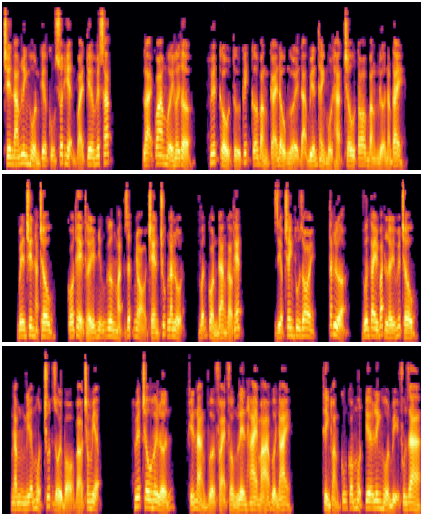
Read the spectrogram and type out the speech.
trên đám linh hồn kia cũng xuất hiện vài tia huyết sắc. Lại qua mười hơi thở, huyết cầu từ kích cỡ bằng cái đầu người đã biến thành một hạt trâu to bằng nửa nắm tay. Bên trên hạt trâu có thể thấy những gương mặt rất nhỏ chen trúc lăn lộn, vẫn còn đang gào thét. Diệp tranh thu roi, tắt lửa, vươn tay bắt lấy huyết trâu ngắm nghĩa một chút rồi bỏ vào trong miệng. Huyết trâu hơi lớn, khiến nàng vừa phải phồng lên hai má vừa nhai thỉnh thoảng cũng có một tia linh hồn bị phun ra,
